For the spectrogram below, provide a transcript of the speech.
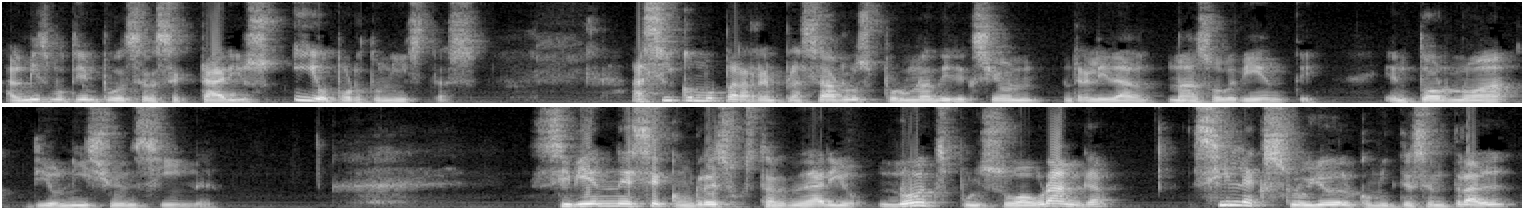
al mismo tiempo de ser sectarios y oportunistas, así como para reemplazarlos por una dirección en realidad más obediente, en torno a Dionisio Encina. Si bien ese Congreso extraordinario no expulsó a Uranga, sí la excluyó del Comité Central,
